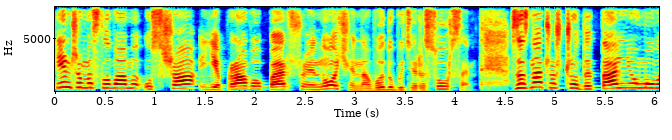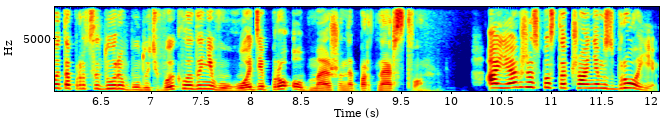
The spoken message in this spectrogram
Іншими словами, у США є право першої ночі на видобуті ресурси. Зазначу, що детальні умови та процедури будуть викладені в угоді про обмежене партнерство. А як же з постачанням зброї?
